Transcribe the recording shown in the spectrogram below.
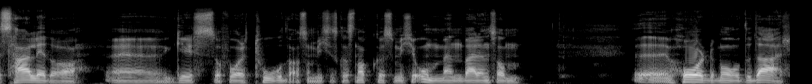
særlig da eh, Gris og Får 2, da, som vi ikke skal snakke så mye om, men bare en sånn eh, horde mode der.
